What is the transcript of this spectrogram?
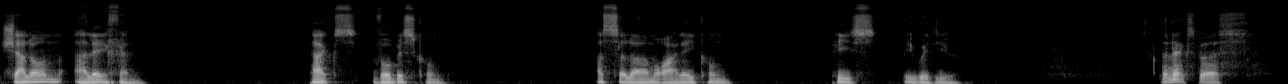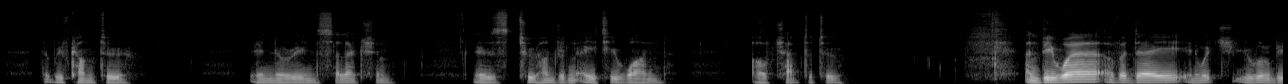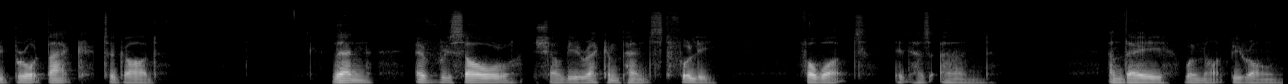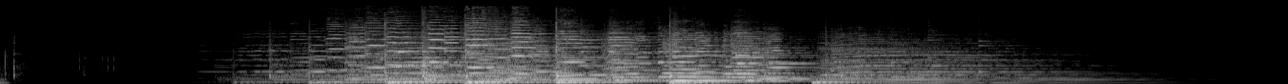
Shalom Aleichem. Pax Vobiscum. Assalamu alaikum. Peace be with you. The next verse that we've come to in Noreen's selection is 281 of chapter 2. And beware of a day in which you will be brought back to God. Then every soul shall be recompensed fully for what it has earned, and they will not be wronged.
